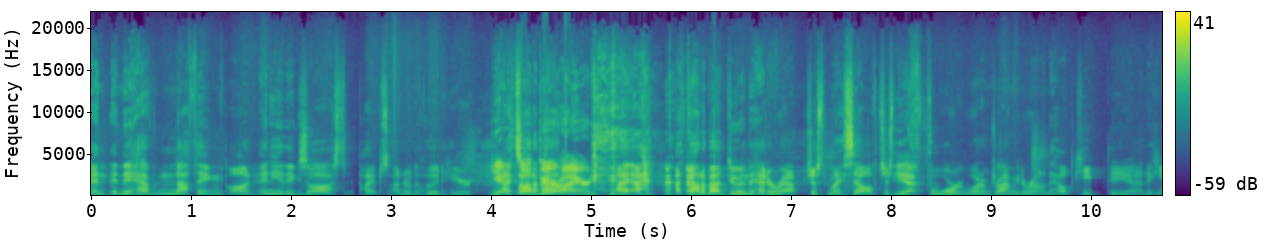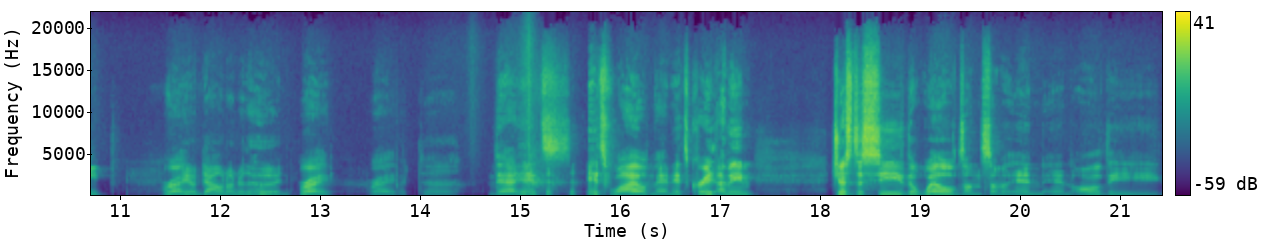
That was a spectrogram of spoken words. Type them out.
and and they have nothing on any of the exhaust pipes under the hood here. Yeah, I it's all thought bare about- iron. I, I, I thought about doing the header wrap just myself, just Yeah. for what I'm driving it around to help keep the uh, the heat right. you know down under the hood. right. Right. Uh, That it's it's wild, man. It's crazy. I mean, just to see the welds on some of and and all of the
